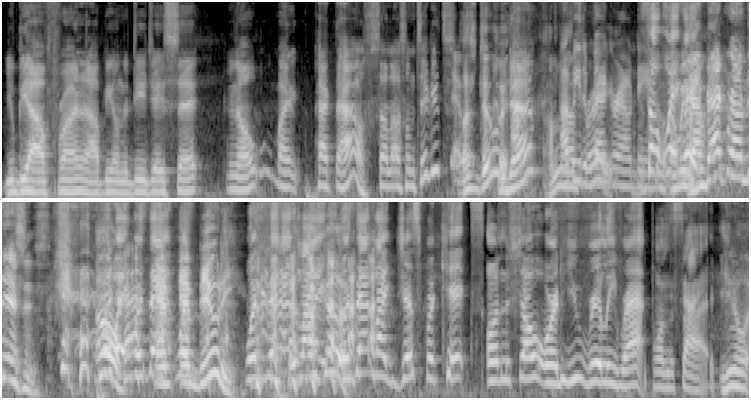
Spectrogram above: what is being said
You'll be out front, and I'll be on the DJ set. You know, we might pack the house, sell out some tickets. Let's do it. down? I'm I'll be the background dancer. So wait, And we wait. got background dancers. Oh, wait, was that And, was, and beauty. was that like was that like just for kicks on the show, or do you really rap on the side? You know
